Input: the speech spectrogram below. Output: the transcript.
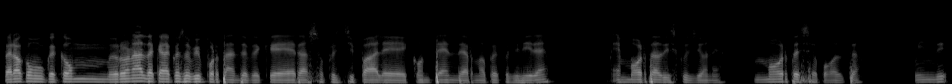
Però comunque con Ronaldo che è la cosa più importante perché era il suo principale contender, no? Per così dire, è morta la discussione, morta e sepolta. Quindi,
